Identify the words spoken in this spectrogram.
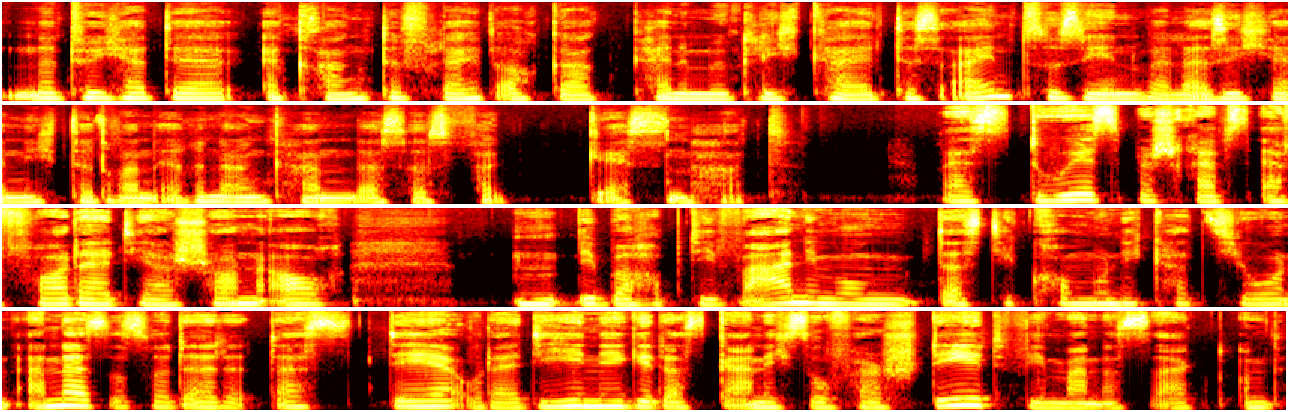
natürlich hat der Erkrankte vielleicht auch gar keine Möglichkeit, das einzusehen, weil er sich ja nicht daran erinnern kann, dass er es vergessen hat. Was du jetzt beschreibst, erfordert ja schon auch überhaupt die Wahrnehmung, dass die Kommunikation anders ist oder dass der oder diejenige das gar nicht so versteht, wie man es sagt. Und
